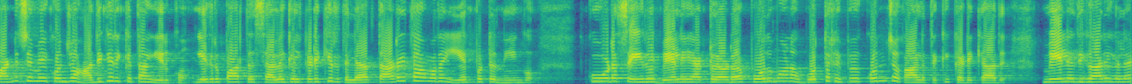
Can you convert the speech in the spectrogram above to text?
பணிச்சுமை கொஞ்சம் அதிகரிக்கத்தான் இருக்கும். எதிர்பார்த்த சலுகைகள் கிடைக்கிறதுல தடை தாமதம் ஏற்பட்டு நீங்கும். கூட செய்கிற வேலையாட்களோட போதுமான ஒத்துழைப்பு கொஞ்சம் காலத்துக்கு கிடைக்காது. மேலதிகாரிகளை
